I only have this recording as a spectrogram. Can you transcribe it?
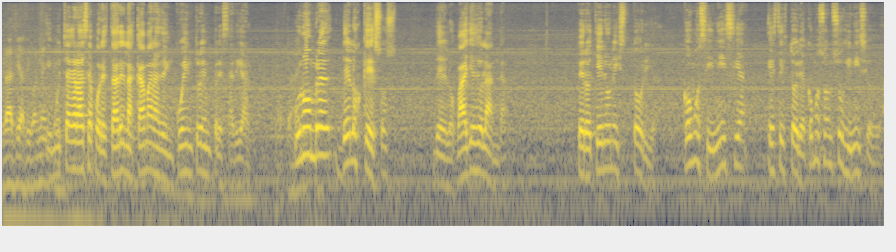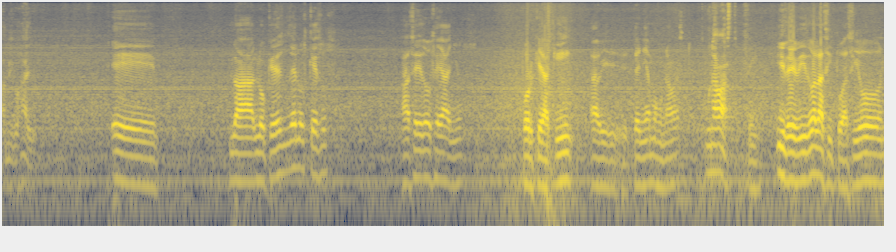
Gracias, igualmente. Y muchas gracias por estar en las cámaras de encuentro empresarial. Un hombre de los quesos, de los valles de Holanda, pero tiene una historia. ¿Cómo se inicia esta historia? ¿Cómo son sus inicios, amigo Jairo? Eh, lo que es de los quesos, hace 12 años, porque aquí teníamos un abasto. ¿Un abasto? Sí. Y debido a la situación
